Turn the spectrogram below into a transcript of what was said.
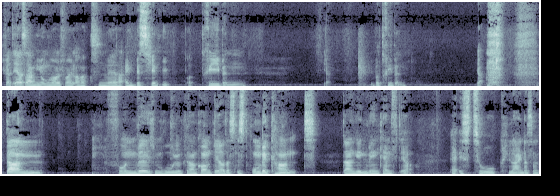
Ich würde eher sagen Jungwolf, weil erwachsen wäre ein bisschen übertrieben. Ja, übertrieben. Ja. Dann, von welchem Rudelclan kommt er? Das ist unbekannt. Dann, gegen wen kämpft er? Er ist so klein, dass er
